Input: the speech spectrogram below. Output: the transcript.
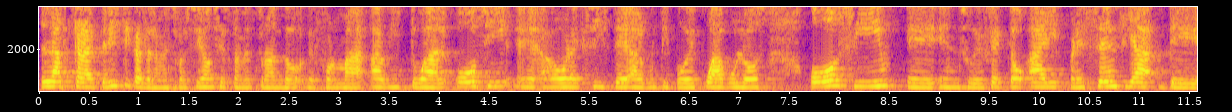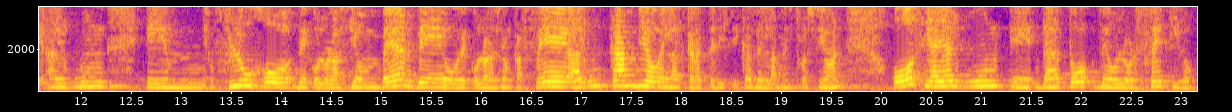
las características de la menstruación, si está menstruando de forma habitual o si eh, ahora existe algún tipo de coágulos o si eh, en su defecto hay presencia de algún em, flujo de coloración verde o de coloración café, algún cambio en las características de la menstruación o si hay algún eh, dato de olor fétido.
